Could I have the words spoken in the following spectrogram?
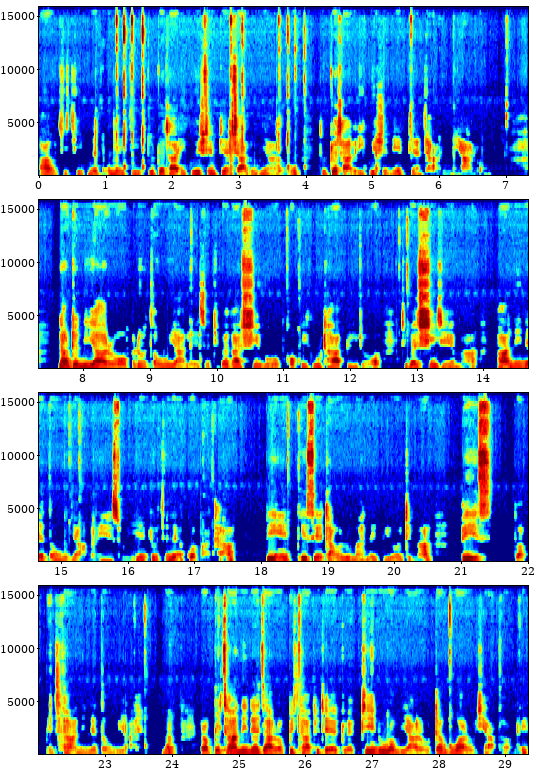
ဘာကိုကြည့်ကြည့် mathematics ကြည့်သူတွက်ထား equation ပြန်ရှာလို့မရတော့ဘူးသူတွက်ထားတဲ့ equation တွေပြန်ရှာလို့မရတော့ဘူးနောက်တစ်နည်းကတော့ဘယ်လိုသုံးလို့ရလဲဆိုဒီဘက်က sheet ကို copy ကူးထားပြီးတော့ဒီဘက် sheet ထဲမှာဘာအနေနဲ့သုံးလို့ရမလဲဆိုရင်လိုချင်တဲ့အကွက်ပါထားပြီးရင် base ရဲ့ down arrow မှာနှိပ်ပြီးတော့ဒီမှာ base သူက picture အနေနဲ့သုံးလို့ရတယ်နော် တော့ picture အနေနဲ့ကြတော့ picture ဖြစ်တဲ့အတွက်ပြင်လို့တော့မရတော့တန်ဖိုးကတော့ရတော့မယ်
